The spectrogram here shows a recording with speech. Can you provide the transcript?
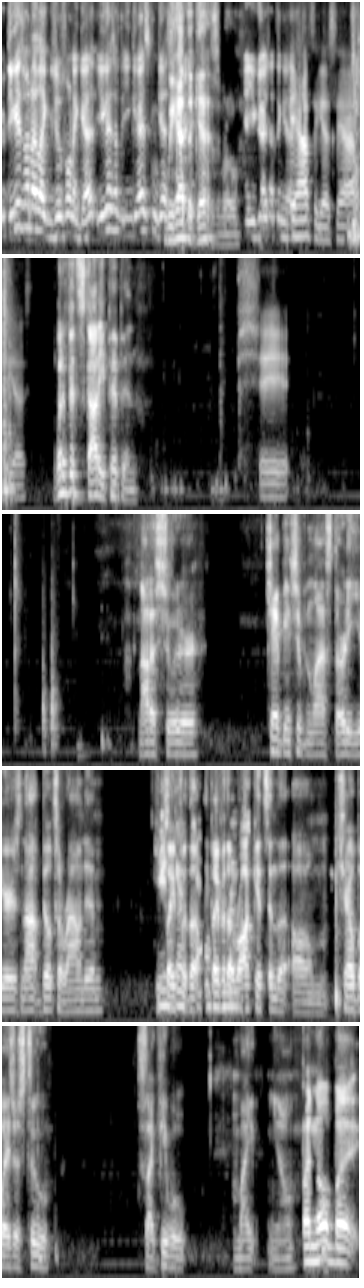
Do you guys want to like just want to guess? You guys have to. You guys can guess. we had to guess, bro? Yeah, you guys have to guess. They have to guess. They have to guess. What if it's Scottie Pippen? Shit. Not a shooter. Championship in the last thirty years, not built around him. He He's played for the he played for the. Rockets and the um Trailblazers too. It's like people might, you know. But no, but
